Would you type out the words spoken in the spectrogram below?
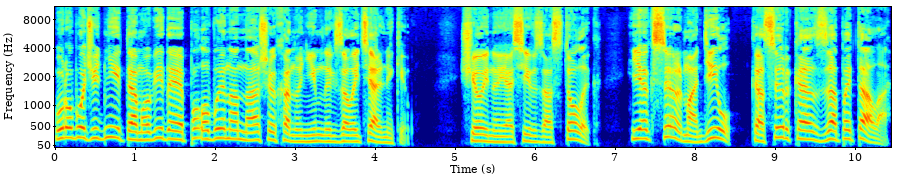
У робочі дні там обідає половина наших анонімних залицяльників. Щойно я сів за столик, як Сельма Діл, касирка, запитала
